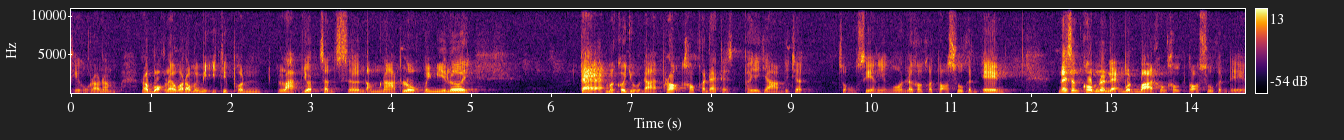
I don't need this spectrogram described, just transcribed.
ติของเรานั้น เราบอกแล้วว่าเราไม่มีอิทธิพลลาบยศสรรเสริญอำนาจโลกไม่มีเลย แต่มันก็อยู่ได้ เพราะเขาก็ได้แต่พยายามที่จะส่งเสียงอย่างงนแล้วเขาก็ต่อสู้กันเอง ในสังคมนั่นแหละ บทบาทของเขาต่อสู้กันเอง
